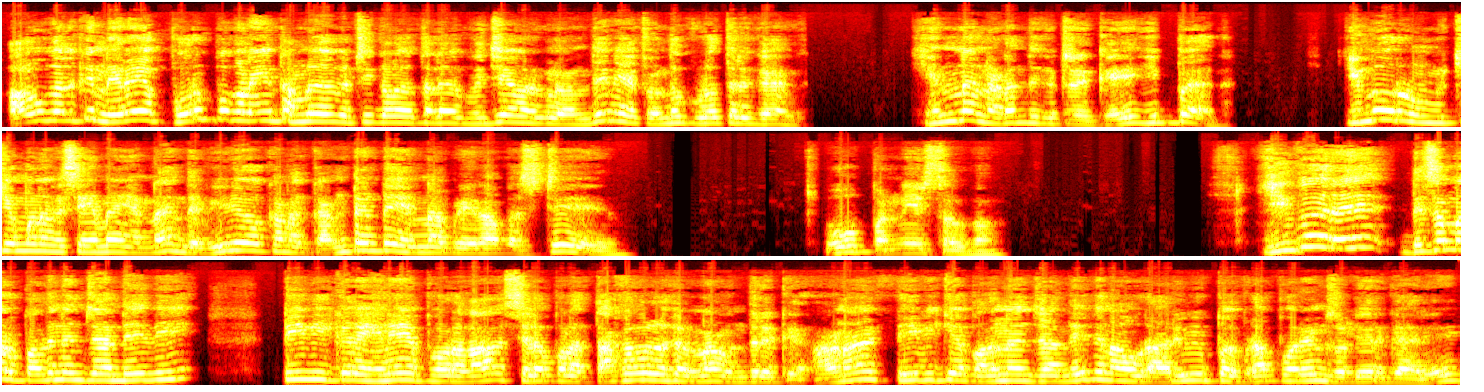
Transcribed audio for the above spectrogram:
அவங்களுக்கு நிறைய பொறுப்புகளையும் தமிழக வெற்றி கழக தலைவர் விஜய் அவர்கள் வந்து நேற்று வந்து கொடுத்திருக்காங்க. என்ன நடந்துகிட்டு இருக்கு? இப்ப இன்னொரு முக்கியமான விஷயமா என்ன? இந்த வீடியோக்கான கண்டென்ட் என்ன அப்படின்னா ஃபர்ஸ்ட் ஓ பன்னீர்செல்வம் இவரு டிசம்பர் பதினஞ்சாம் தேதி டிவிக்கு இணைய போறதா சில பல தகவல்கள்லாம் வந்திருக்கு. ஆனா டிவிக்கே பதினஞ்சாம் தேதி நான் ஒரு அறிவிப்பை விட போறேன்னு சொல்லியிருக்காரு.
